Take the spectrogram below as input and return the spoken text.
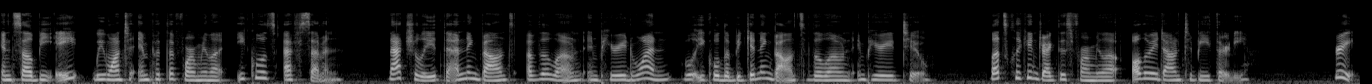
In cell B8, we want to input the formula equals F7. Naturally, the ending balance of the loan in period 1 will equal the beginning balance of the loan in period 2. Let's click and drag this formula all the way down to B30. Great,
